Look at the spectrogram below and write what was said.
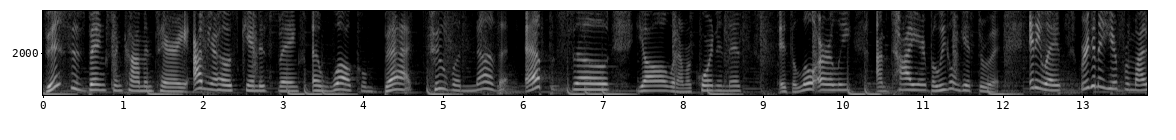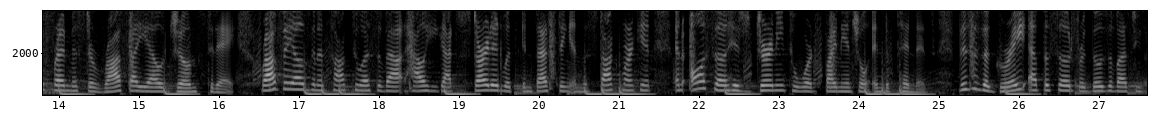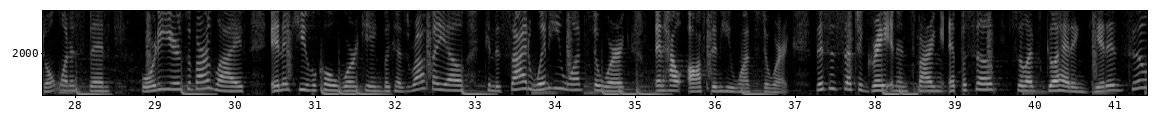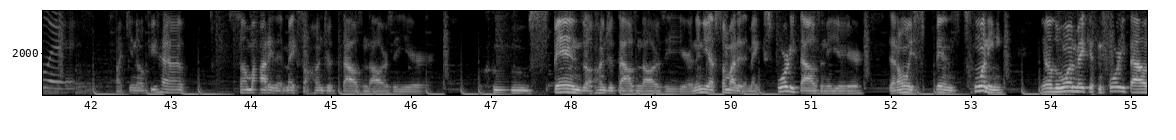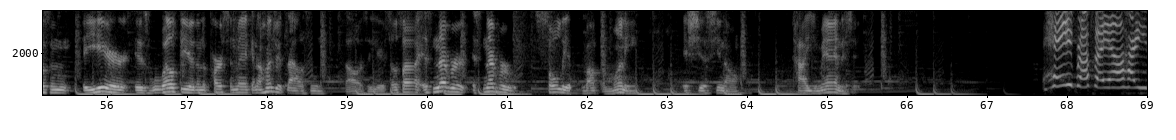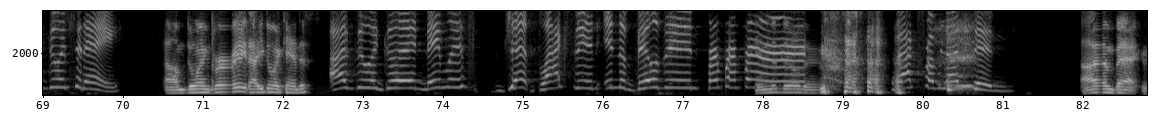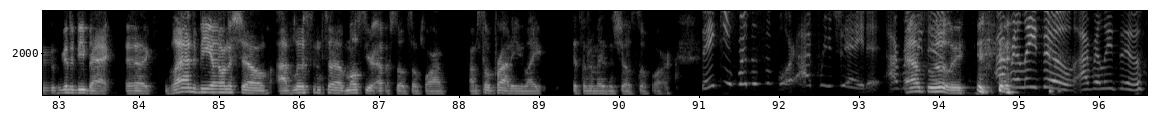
This is Banks and Commentary. I'm your host, Candice Banks, and welcome back to another episode. Y'all, when I'm recording this, it's a little early. I'm tired, but we're gonna get through it. Anyway, we're gonna hear from my friend, Mr. Raphael Jones, today. Raphael is gonna talk to us about how he got started with investing in the stock market and also his journey toward financial independence. This is a great episode for those of us who don't wanna spend 40 years of our life in a cubicle working because Raphael can decide when he wants to work and how often he wants to work. This is such a great and inspiring episode, so let's go ahead and get into it. Like, you know, if you have somebody that makes $100,000 a year who spends $100,000 a year, and then you have somebody that makes 40,000 a year that only spends 20 you know the one making 40,000 a year is wealthier than the person making $100,000 a year. So it's like, it's never it's never solely about the money. It's just, you know, how you manage it. Hey Raphael, how are you doing today? I'm doing great. How you doing, Candice? I'm doing good. Nameless Jet Blackson in the building. Burr, burr, burr. In the building. Back from London. I'm back. It's good to be back. Uh, glad to be on the show. I've listened to most of your episodes so far. I'm, I'm so proud of you. Like, it's an amazing show so far. Thank you for the support. I appreciate it. I really Absolutely. do. I really do. I really do.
